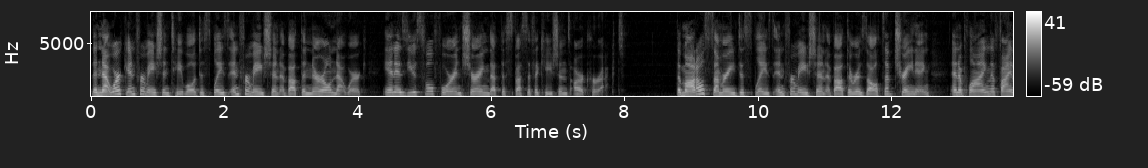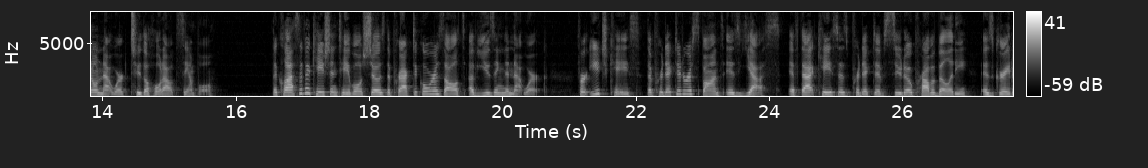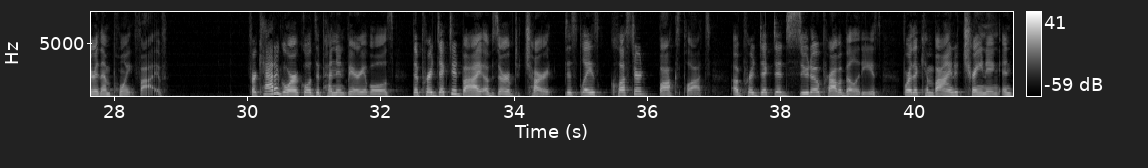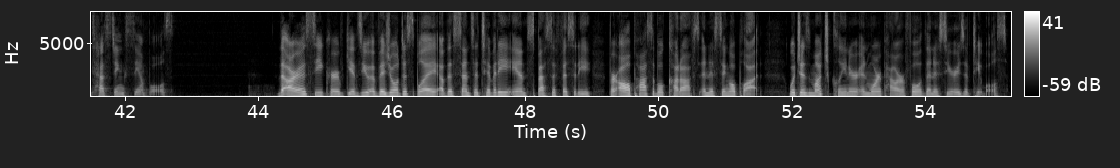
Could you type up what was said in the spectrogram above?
The network information table displays information about the neural network and is useful for ensuring that the specifications are correct. The model summary displays information about the results of training and applying the final network to the holdout sample. The classification table shows the practical results of using the network. For each case, the predicted response is yes if that case's predictive pseudo probability is greater than 0.5. For categorical dependent variables, the predicted by observed chart displays clustered box plots of predicted pseudo probabilities for the combined training and testing samples. The ROC curve gives you a visual display of the sensitivity and specificity for all possible cutoffs in a single plot, which is much cleaner and more powerful than a series of tables.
